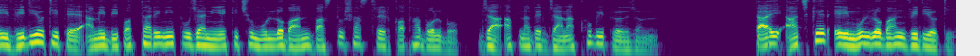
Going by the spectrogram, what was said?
এই ভিডিওটিতে আমি বিপত্তারিণী পূজা নিয়ে কিছু মূল্যবান বাস্তুশাস্ত্রের কথা বলব, যা আপনাদের জানা খুবই প্রয়োজন। তাই আজকের এই মূল্যবান ভিডিওটি।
